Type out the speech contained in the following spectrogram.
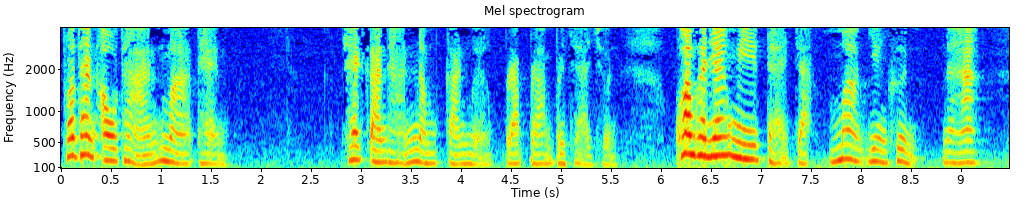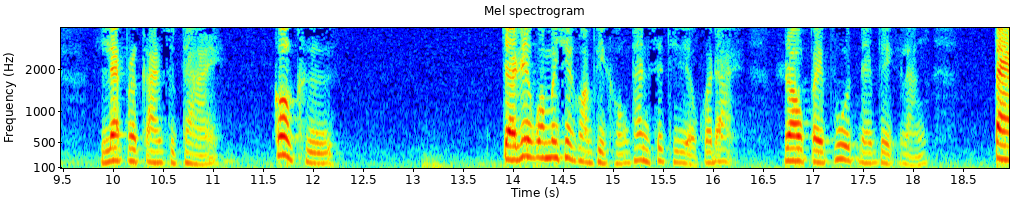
เพราะท่านเอาฐานมาแทน ใช้การฐานนำการเมืองปราบปรามประชาชน ความขัดแย้งมีแต่จะมากยิ่งขึ้นนะฮะและประการสุดท้ายก็คือ จะเรียกว่าไม่ใช่ความผิดของท่านเสียทีเดียวก็ได้ เราไปพูดในเบรกหลัง แต่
